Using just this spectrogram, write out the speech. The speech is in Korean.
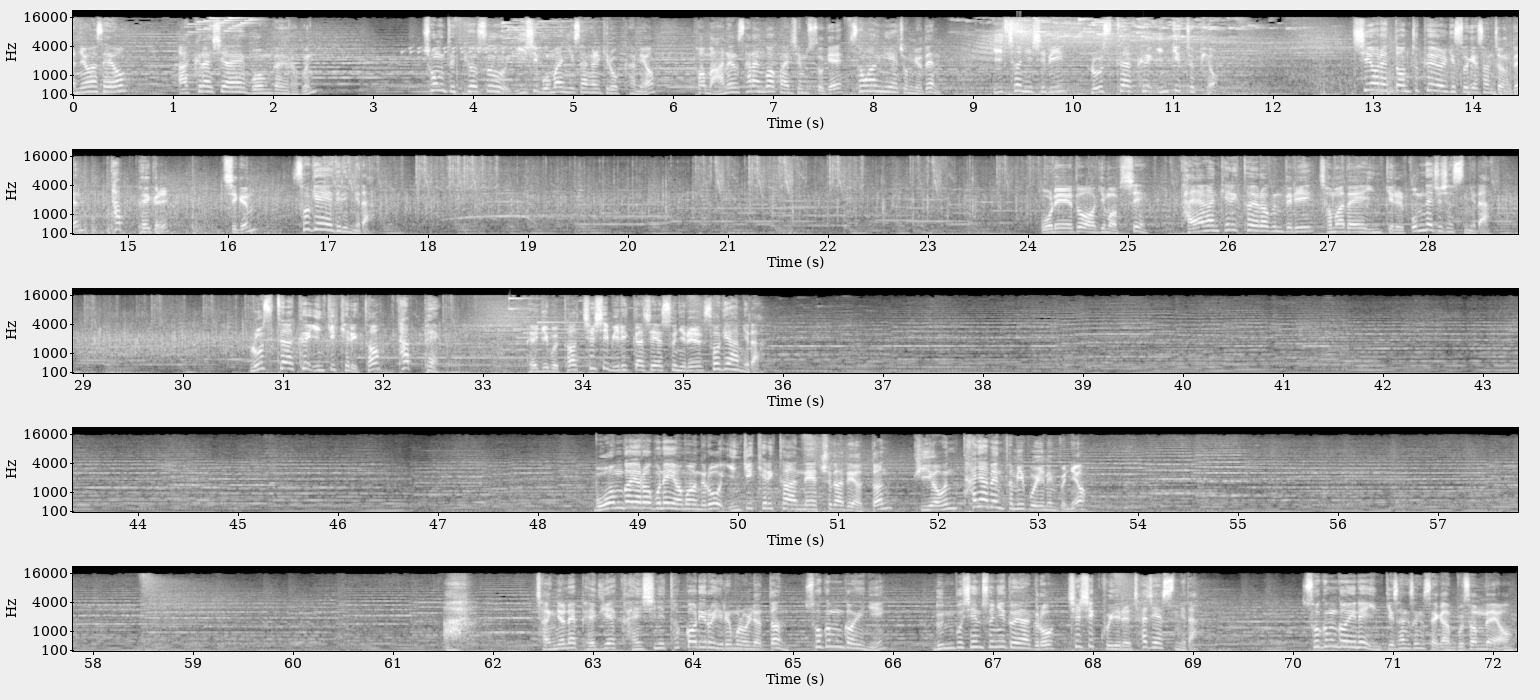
안녕하세요. 아크라시아의 모험가 여러분. 총 득표 수 25만 이상을 기록하며 더 많은 사랑과 관심 속에 성황리에 종료된 2022 로스트아크 인기 투표. 치열했던 투표 열기 속에 선정된 top 100을 지금 소개해드립니다. 올해에도 어김없이 다양한 캐릭터 여러분들이 저마다의 인기를 뽐내주셨습니다. 로스트아크 인기 캐릭터 top 100. 100위부터 71위까지의 순위를 소개합니다. 모험가 여러분의 염원으로 인기 캐릭터 안내에 추가되었던 귀여운 타냐 벤텀이 보이는군요. 작년에 100위에 간신히 턱걸이로 이름을 올렸던 소금 거인이 눈부신 순위 도약으로 79위를 차지했습니다. 소금 거인의 인기 상승세가 무섭네요.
